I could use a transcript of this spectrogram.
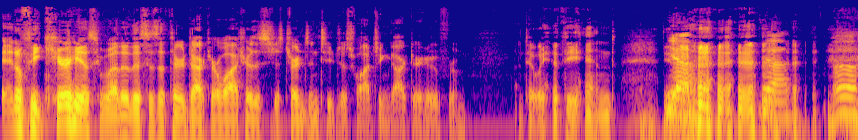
It'll be curious whether this is a third Doctor watch or this just turns into just watching Doctor Who from until we hit the end. You Yeah. yeah. Uh,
